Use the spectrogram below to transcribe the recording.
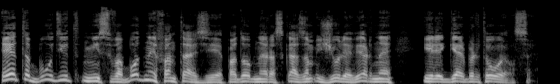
Это будет не свободная фантазия, подобная рассказам Жюля Верна или Герберта Уэллса,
